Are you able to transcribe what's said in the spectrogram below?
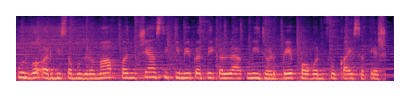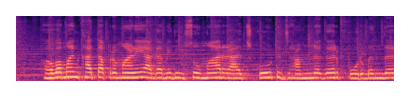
પૂર્વ અરબી સમુદ્રમાં પંચ્યાસી કિમી પ્રતિ કલાકની ઝડપે પવન ફૂંકાઈ શકે છે. હવામાન ખાતા પ્રમાણે આગામી દિવસોમાં રાજકોટ, જામનગર, પોરબંદર,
